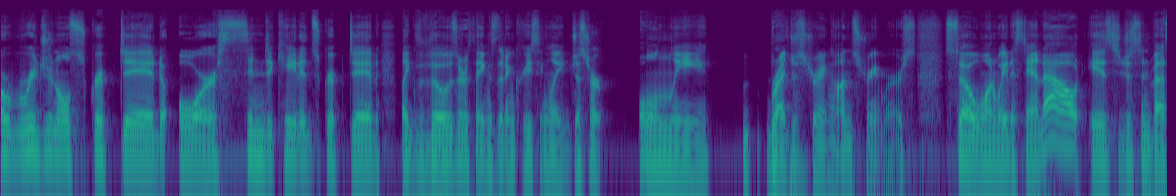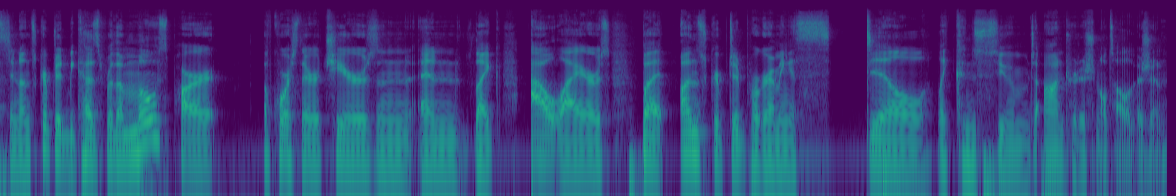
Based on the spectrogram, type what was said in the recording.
original scripted or syndicated scripted, like those are things that increasingly just are only registering on streamers. So one way to stand out is to just invest in unscripted because for the most part of course there are cheers and and like outliers, but unscripted programming is still like consumed on traditional television.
